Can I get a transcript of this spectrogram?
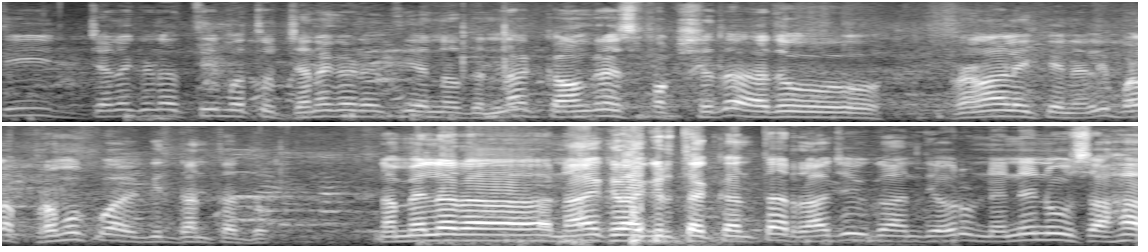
ಜಾತಿ ಜನಗಣತಿ ಮತ್ತು ಜನಗಣತಿ ಅನ್ನೋದನ್ನು ಕಾಂಗ್ರೆಸ್ ಪಕ್ಷದ ಅದು ಪ್ರಣಾಳಿಕೆಯಲ್ಲಿ ಭಾಳ ಪ್ರಮುಖವಾಗಿದ್ದಂಥದ್ದು. ನಮ್ಮೆಲ್ಲರ ನಾಯಕರಾಗಿರ್ತಕ್ಕಂಥ ರಾಜೀವ್ ಗಾಂಧಿ ಅವರು ನೆನ್ನೆನೂ ಸಹ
